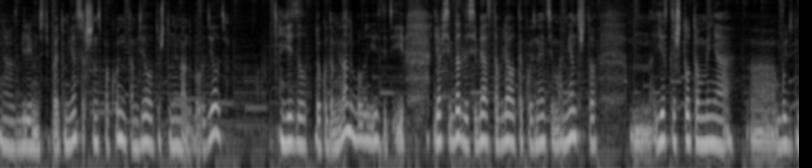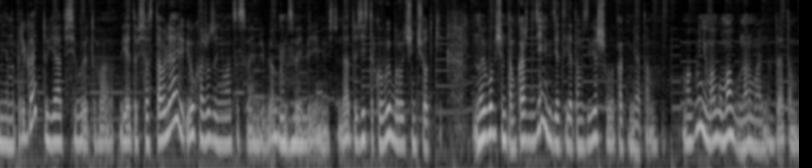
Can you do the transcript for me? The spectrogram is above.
э, с беременностью, поэтому я совершенно спокойно там делала то, что мне надо было делать. Ездила туда, куда мне надо было ездить. И я всегда для себя оставляла такой, знаете, момент, что если что-то у меня э, будет меня напрягать, то я от всего этого, я это все оставляю и ухожу заниматься своим ребенком, Мгм. своей беременностью. Да? То есть здесь такой выбор очень четкий. Ну и, в общем, там каждый день где-то я там взвешивала, как меня там могу, не могу, могу, нормально, да, там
